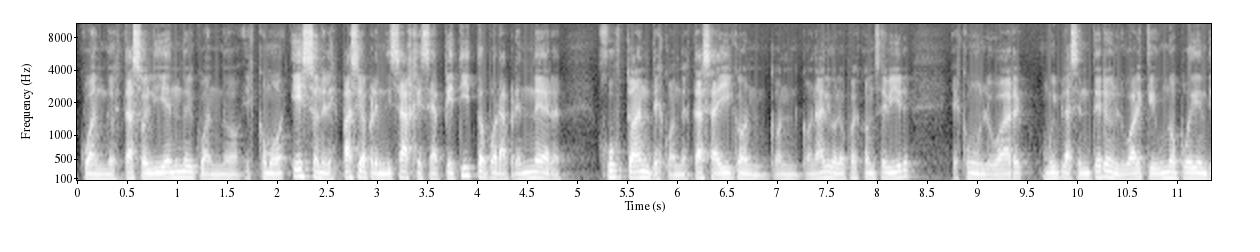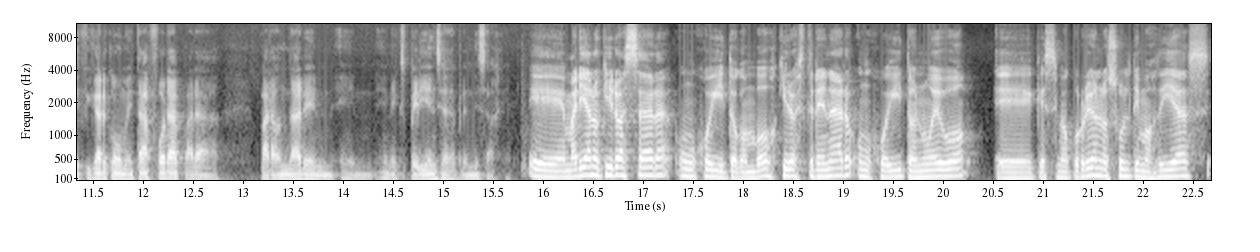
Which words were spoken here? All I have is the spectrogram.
cuando estás oliendo y cuando es como eso en el espacio de aprendizaje, ese apetito por aprender, justo antes, cuando estás ahí con, algo, lo puedes concebir, es como un lugar muy placentero, un lugar que uno puede identificar como metáfora para, para ahondar en, experiencias de aprendizaje. Eh, Mariano, quiero hacer un jueguito con vos, quiero estrenar un jueguito nuevo eh, que se me ocurrió en los últimos días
